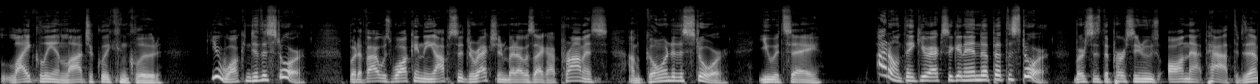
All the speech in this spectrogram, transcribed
likely and logically conclude you're walking to the store. But if I was walking the opposite direction, but I was like, I promise, I'm going to the store, you would say, I don't think you're actually going to end up at the store versus the person who's on that path. Does that,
